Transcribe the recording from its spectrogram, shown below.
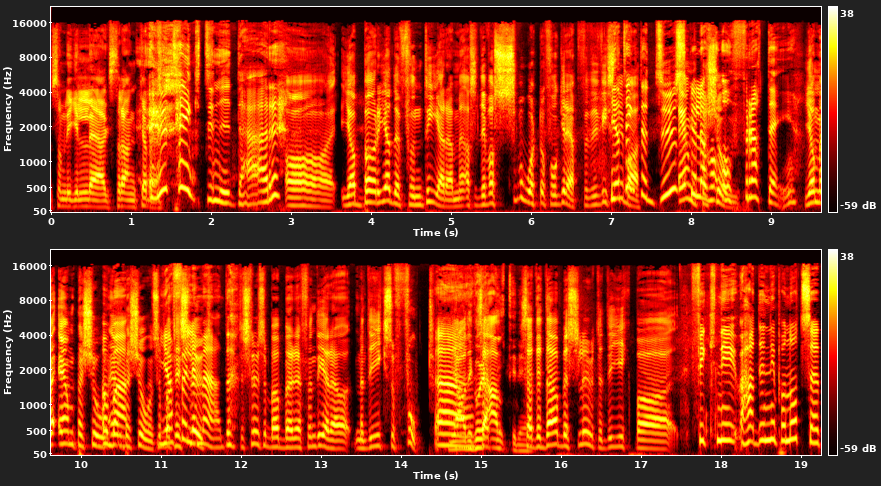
som ligger lägst rankade. Hur tänkte ni där? Åh, jag började fundera men alltså det var svårt att få grepp för vi visste Jag ju bara tänkte du en skulle ha person. offrat dig. Ja men en person, Och bara, en person. Så jag till följer slut, med. till slut så bara började jag fundera, men det gick så fort. Ja, det går ju att, alltid det. Så att det där beslutet, det gick bara... Fick ni, hade ni på något sätt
